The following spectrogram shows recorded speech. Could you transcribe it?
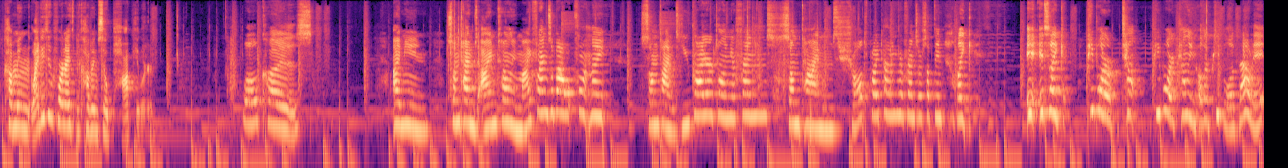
becoming? Why do you think Fortnite's becoming so popular? Well, cause I mean, sometimes I'm telling my friends about Fortnite. Sometimes you probably are telling your friends. Sometimes Charlotte's probably telling her friends or something. Like, it, it's like people are tell people are telling other people about it.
